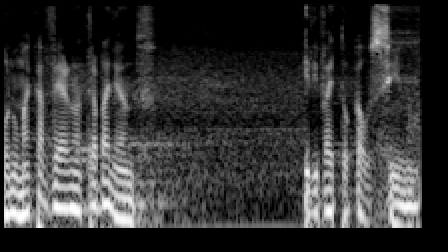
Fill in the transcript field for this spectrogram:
ou numa caverna trabalhando. Ele vai tocar o sino.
